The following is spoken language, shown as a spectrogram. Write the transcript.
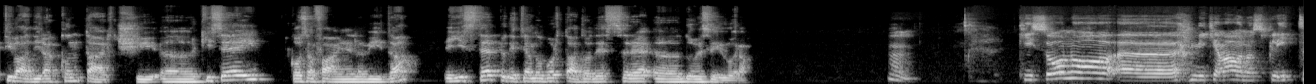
ti va di raccontarci uh, chi sei, cosa fai nella vita e gli step che ti hanno portato ad essere uh, dove sei ora. Mm. Chi sono? Eh, mi chiamavano split,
